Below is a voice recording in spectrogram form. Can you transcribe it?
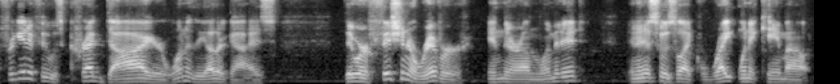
I forget if it was Craig Dye or one of the other guys. They were fishing a river in their Unlimited, and this was like right when it came out,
